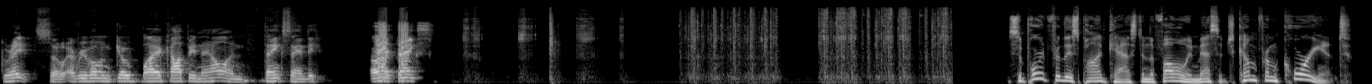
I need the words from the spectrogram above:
Great. So everyone go buy a copy now. And thanks, Andy. All right. Thanks. Support for this podcast and the following message come from Corient.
